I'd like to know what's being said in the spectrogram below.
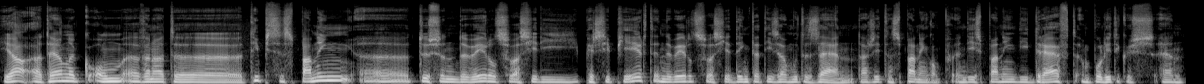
Ja, uiteindelijk om uh, vanuit de typische spanning uh, tussen de wereld zoals je die percipieert en de wereld zoals je denkt dat die zou moeten zijn. Daar zit een spanning op. En die spanning die drijft een politicus. En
